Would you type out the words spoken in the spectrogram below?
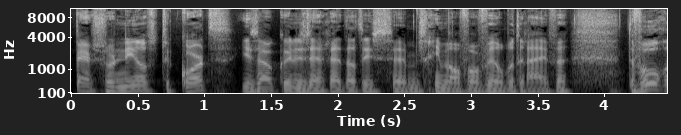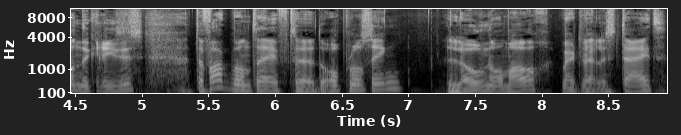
personeelstekort. Je zou kunnen zeggen dat is misschien wel voor veel bedrijven de volgende crisis. De vakbond heeft de oplossing lonen omhoog. Werd wel eens tijd.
